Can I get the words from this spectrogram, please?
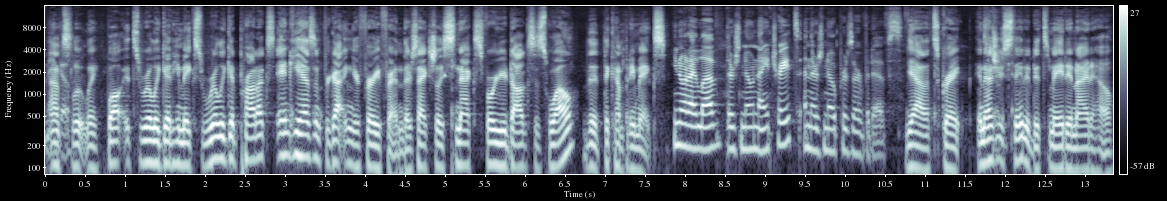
Mango. Absolutely. Well, it's really good. He makes really good products, and he hasn't forgotten your furry friend. There's actually snacks for your dogs as well that the company makes. You know what I love? There's no nitrates and there's no preservatives. Yeah, that's great. And as you stated, it's made in Idaho.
